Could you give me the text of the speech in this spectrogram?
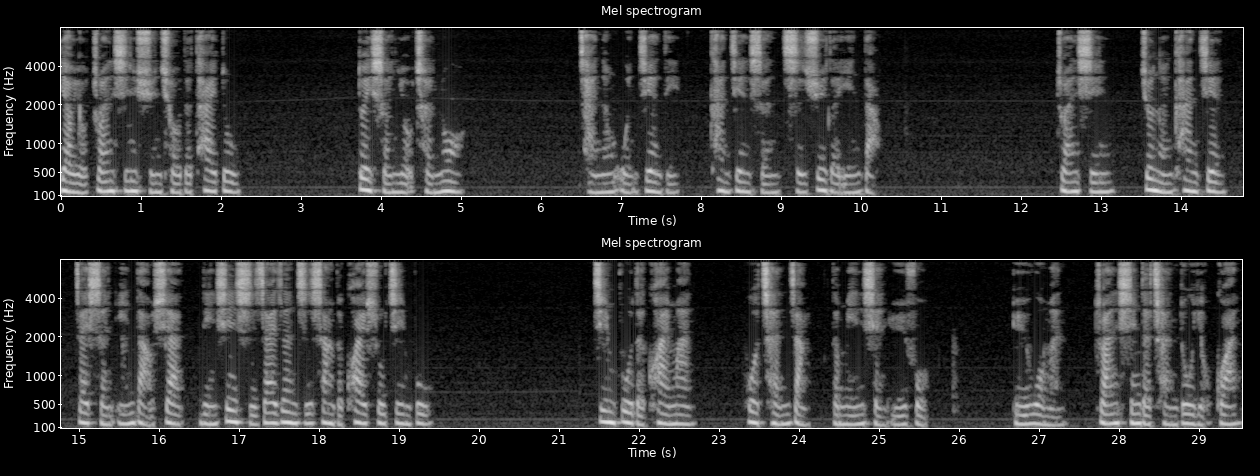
要有专心寻求的态度，对神有承诺，才能稳健地看见神持续的引导。专心就能看见。在神引导下，灵性实在认知上的快速进步，进步的快慢或成长的明显与否，与我们专心的程度有关。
